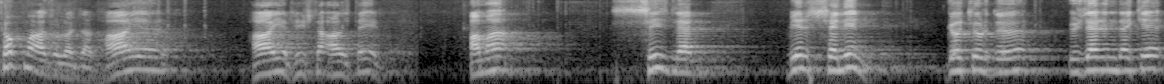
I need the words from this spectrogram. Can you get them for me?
çok mu az olacak? Hayır. Hayır hiç de az değil. Ama sizler bir selin götürdüğü üzerindeki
